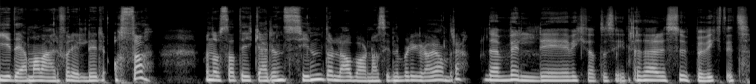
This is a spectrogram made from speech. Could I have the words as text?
i det man er forelder også. Men også at det ikke er en synd å la barna sine bli glad i andre. Det er veldig viktig at du sier. Det Det er superviktigt.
